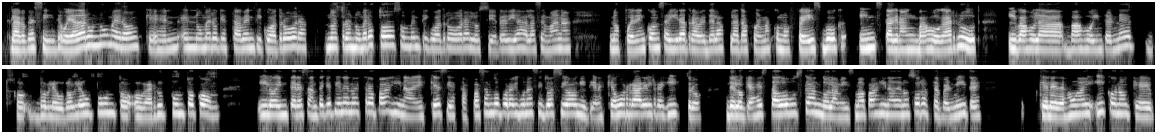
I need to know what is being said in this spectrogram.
Claro que sí. Te voy a dar un número, que es el, número que está 24 horas. Nuestros números todos son 24 horas, los 7 días a la semana. Nos pueden conseguir a través de las plataformas como Facebook, Instagram, bajo Hogar y bajo, la, bajo internet www.hogarroot.com. Y lo interesante que tiene nuestra página es que si estás pasando por alguna situación y tienes que borrar el registro de lo que has estado buscando, la misma página de nosotros te permite que le dejo un icono que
